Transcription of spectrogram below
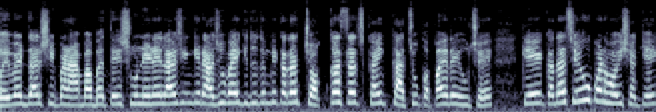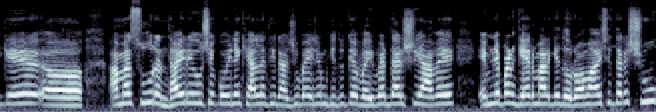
વહીવટદારશ્રી પણ આ બાબતે શું નિર્ણય લાવે છે? કે રાજુભાઈ કીધું તેમ કે કદાચ ચોક્કસ જ કંઈક કાચું કપાઈ રહ્યું છે, કે કદાચ એવું પણ હોઈ શકે કે આમાં શું રંધાઈ રહ્યું છે, કોઈને ખ્યાલ નથી. રાજુભાઈ જેમ કીધું કે વહીવટદારશ્રી આવે, એમને પણ ગેરમાર્ગે દોરવામાં આવે છે. ત્યારે શું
